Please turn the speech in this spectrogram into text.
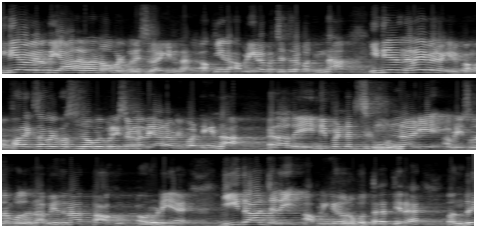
இந்தியாவில இருந்து யாரெல்லாம் நோபல் பிரைஸ் வாங்கியிருந்தாங்க? ஓகேங்களா அப்படிங்கிற பட்சத்தில் பார்த்தீங்கன்னா இந்தியாவில் நிறைய பேர் வாங்கியிருப்பாங்க. For example first Nobel prize வாங்கினது யார் அப்படி பார்த்தீங்கன்னா அதாவது இண்டிபெண்டன்ஸுக்கு முன்னாடியே அப்படின்னு சொல்லும்போது ரவீந்திரநாத் தாகூர் அவருடைய கீதாஞ்சலி அப்படிங்கிற ஒரு புத்தகத்தில வந்து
